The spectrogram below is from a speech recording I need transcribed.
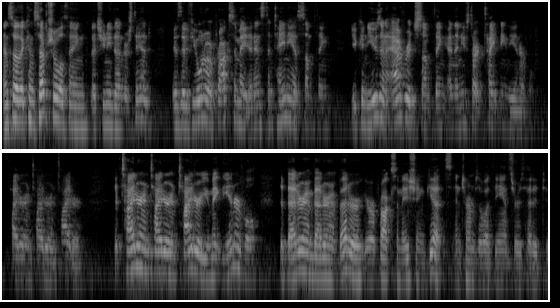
And so the conceptual thing that you need to understand is that if you want to approximate an instantaneous something, you can use an average something and then you start tightening the interval, tighter and tighter and tighter. The tighter and tighter and tighter you make the interval, the better and better and better your approximation gets in terms of what the answer is headed to.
